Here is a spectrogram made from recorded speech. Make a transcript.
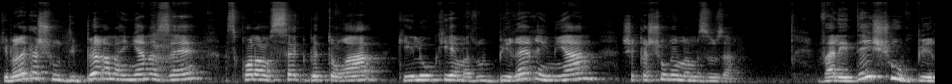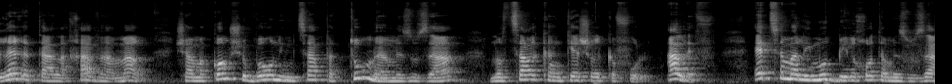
כי ברגע שהוא דיבר על העניין הזה, אז כל העוסק בתורה כאילו הוא קיים, אז הוא בירר עניין שקשור עם המזוזה. ועל ידי שהוא בירר את ההלכה ואמר שהמקום שבו הוא נמצא פטור מהמזוזה, נוצר כאן קשר כפול. א', עצם הלימוד בהלכות המזוזה,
